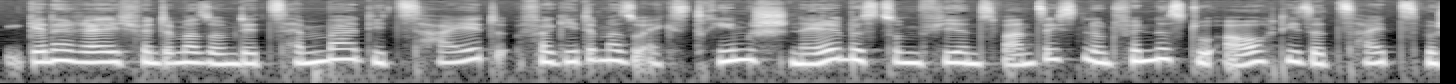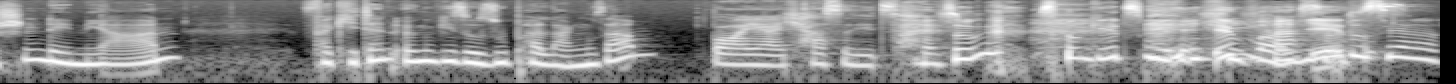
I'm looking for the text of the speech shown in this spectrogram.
generell, ich finde immer so im Dezember, die Zeit vergeht immer so extrem schnell bis zum 24. Und findest du auch diese Zeit zwischen den Jahren vergeht dann irgendwie so super langsam? Boah, ja, ich hasse die Zeit. So, so es mir immer, jedes es. Jahr.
